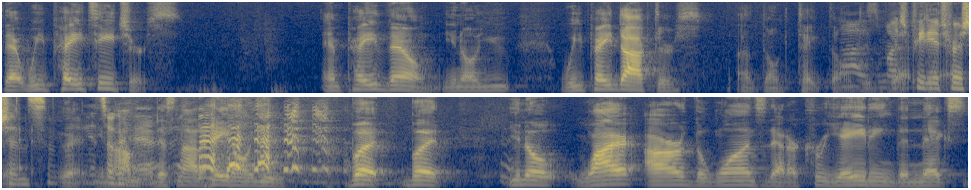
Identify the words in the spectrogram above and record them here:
that we pay teachers and pay them. You know, you we pay doctors. Uh, don't take don't Not do as much that, yeah, pediatricians, but yeah, it's know, okay. That's not a hate on you, but but you know why are the ones that are creating the next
